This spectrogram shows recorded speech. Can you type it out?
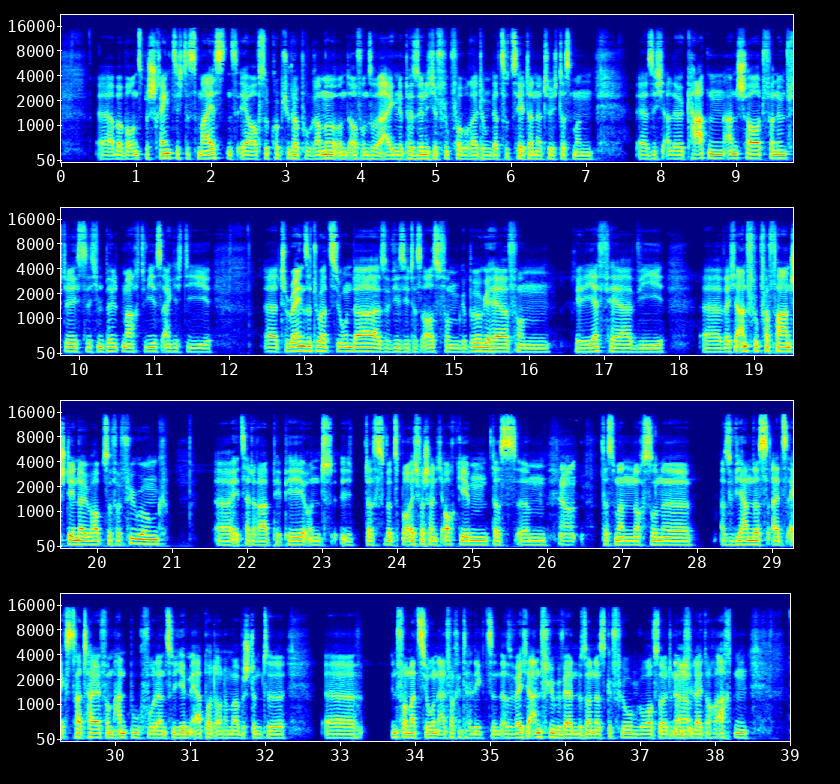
Äh, aber bei uns beschränkt sich das meistens eher auf so Computerprogramme und auf unsere eigene persönliche Flugvorbereitung. Dazu zählt dann natürlich, dass man äh, sich alle Karten anschaut, vernünftig, sich ein Bild macht, wie ist eigentlich die äh, Terrain-Situation da, also wie sieht es aus vom Gebirge her, vom Relief her, wie äh, welche Anflugverfahren stehen da überhaupt zur Verfügung, äh, etc. pp. Und äh, das wird es bei euch wahrscheinlich auch geben, dass ähm, Ja. dass man noch so eine, also wir haben das als extra Teil vom Handbuch, wo dann zu jedem Airport auch nochmal bestimmte äh, Informationen einfach hinterlegt sind. Also welche Anflüge werden besonders geflogen, worauf sollte man Ja. vielleicht auch achten.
